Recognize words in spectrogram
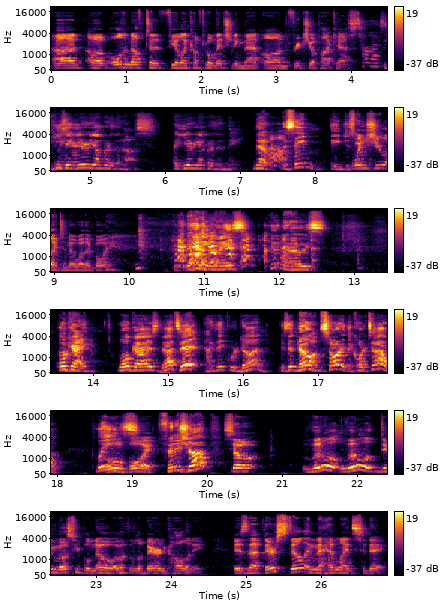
Uh, um, old enough to feel uncomfortable mentioning that on the Freak Show podcast. I'll He's a later. year younger than us. A year younger than me. No, Oh. the same age as Wouldn't me. you like to know, Weather Boy? Anyways, who knows? Okay, well, guys, that's it. I think we're done. Is it? No, I'm sorry. The cartel. Please. Oh, boy. Finish up. So, little little do most people know about the LeBaron colony is that they're still in the headlines today.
